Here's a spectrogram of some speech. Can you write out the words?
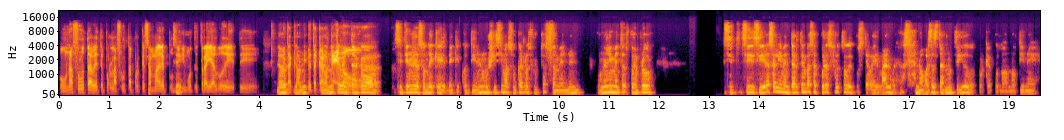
o una fruta, vete por la fruta porque esa madre, pues Sí. mínimo te trae algo de... de- La, Beta- la la única betacaroteno. ventaja, sí tienes razón de que, de que contienen muchísimo azúcar las frutas, también en una alimentación, por ejemplo, si, si decidieras alimentarte en base a puras frutas, pues te va a ir mal, güey, o sea, no vas a estar nutrido, güey, porque pues no, no tiene,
